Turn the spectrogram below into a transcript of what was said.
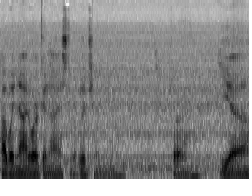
probably not organized religion. For yeah.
